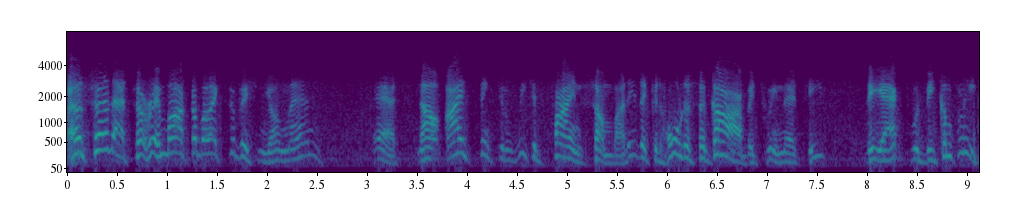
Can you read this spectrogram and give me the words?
Well, sir, that's a remarkable exhibition, young man. Yes. Now, I think that if we could find somebody that could hold a cigar between their teeth, the act would be complete.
